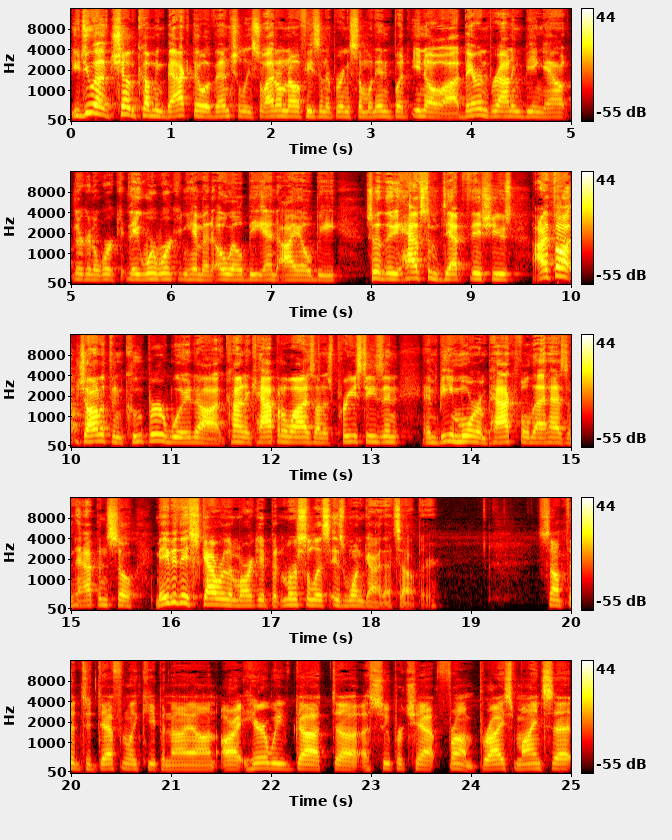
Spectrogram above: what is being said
you do have Chubb coming back though eventually, so I don't know if he's going to bring someone in. But you know, uh, Baron Browning being out, they're going to work. They were working him at OLB and IOB, so they have some depth issues. I thought Jonathan Cooper would uh, kind of capitalize on his preseason and be more impactful. That hasn't happened, so maybe they scour the market. But Mercilus is one guy that's out there. Something to definitely keep an eye on. All right, here we've got uh, a super chat from Bryce Mindset.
